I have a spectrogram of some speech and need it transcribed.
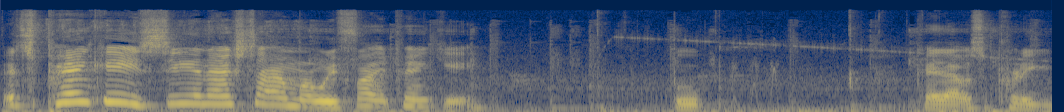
It's Pinky! See you next time where we fight Pinky. Boop. Okay, that was a pretty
